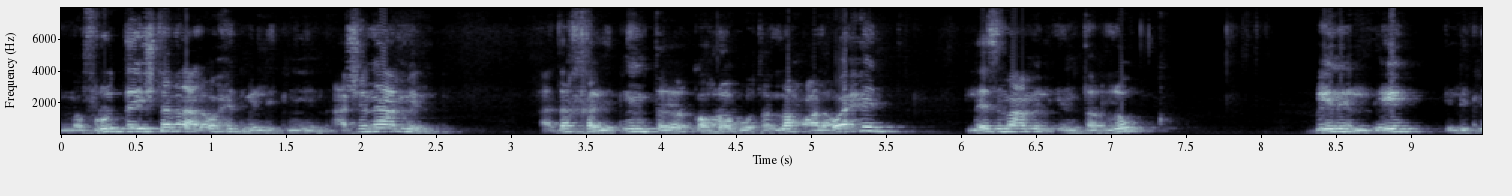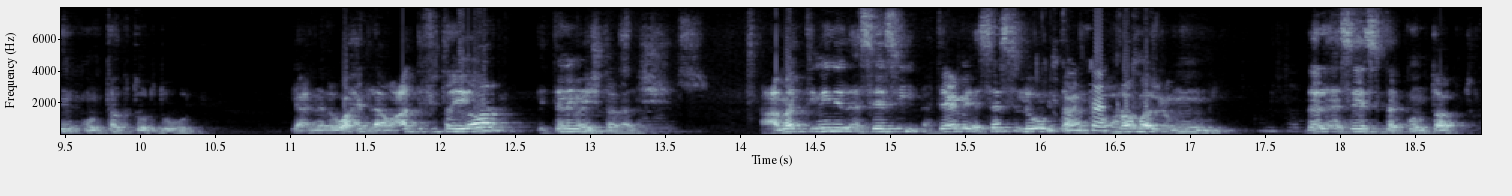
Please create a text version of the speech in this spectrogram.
المفروض ده يشتغل على واحد من الاثنين عشان أعمل أدخل اتنين تيار كهرباء وأطلعه على واحد لازم أعمل interlock بين الايه الاثنين كونتاكتور دول. يعني لو واحد لو عدى فيه تيار التاني ما يشتغلش. عملت مين الأساسي؟ هتعمل الاساسي اللي هو بتاع. الكهرباء العمومي. ده الاساسي ده الكونتاكتور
